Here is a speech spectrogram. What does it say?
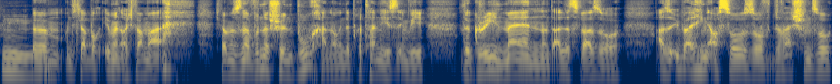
Hm. Ähm, und ich glaube auch immer noch, ich war mal, ich war mal in so einer wunderschönen Buchhandlung in der Bretagne, die hieß irgendwie The Green Man und alles war so, also überall hing auch so, so, du weißt schon so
